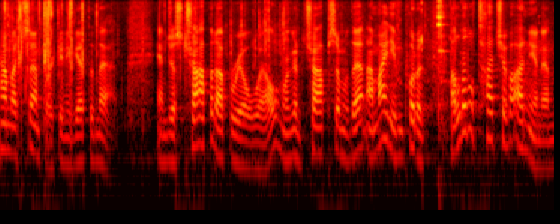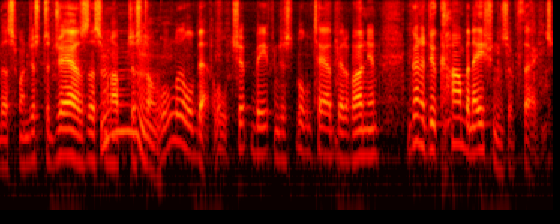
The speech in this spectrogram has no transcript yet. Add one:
How much simpler can you get than that? And just chop it up real well. We're going to chop some of that. And I might even put a, a little touch of onion in this one just to jazz this one up just a mm. little bit. A little chip beef and just a little tad bit of onion. I'm going to do combinations of things.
